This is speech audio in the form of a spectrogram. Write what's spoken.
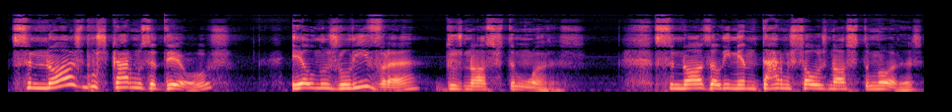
se nós buscarmos a Deus, Ele nos livra dos nossos temores. Se nós alimentarmos só os nossos temores,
